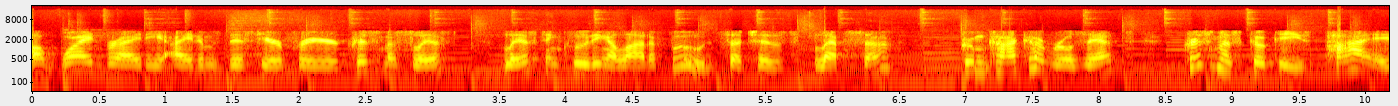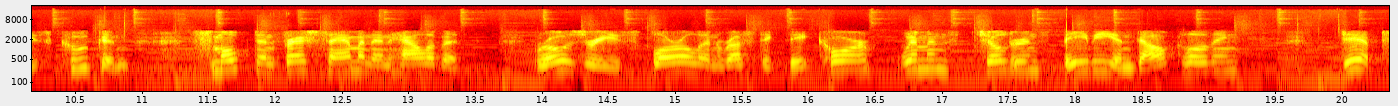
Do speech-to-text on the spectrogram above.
a wide variety of items this year for your Christmas list, list including a lot of food such as lefse, krumkake rosettes, Christmas cookies, pies, kuchen, smoked and fresh salmon and halibut, rosaries, floral and rustic decor, women's, children's, baby and doll clothing, dips,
